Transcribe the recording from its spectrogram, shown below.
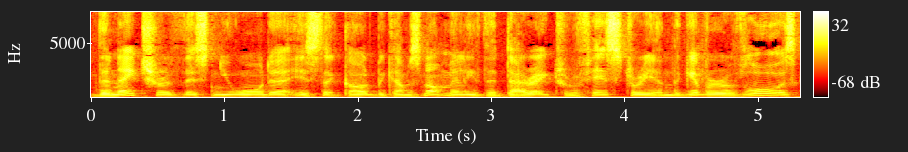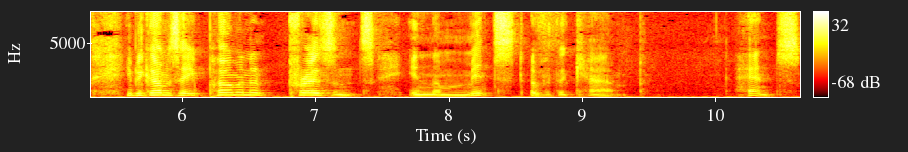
The nature of this new order is that God becomes not merely the director of history and the giver of laws, he becomes a permanent presence in the midst of the camp. Hence,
